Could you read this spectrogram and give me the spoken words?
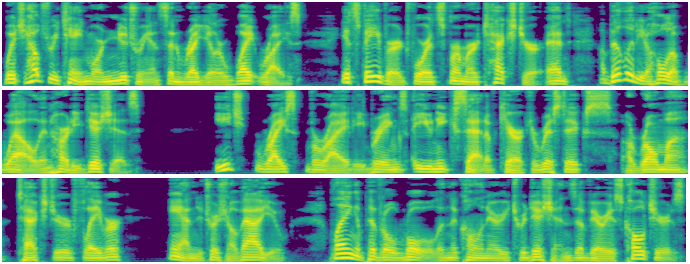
which helps retain more nutrients than regular white rice. It's favored for its firmer texture and ability to hold up well in hearty dishes. Each rice variety brings a unique set of characteristics, aroma, texture, flavor, and nutritional value, playing a pivotal role in the culinary traditions of various cultures.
